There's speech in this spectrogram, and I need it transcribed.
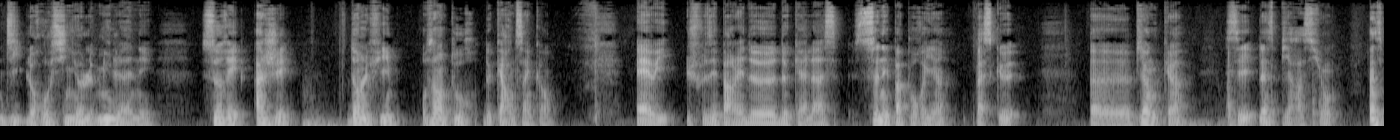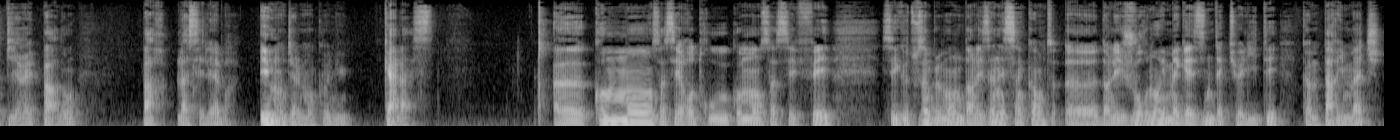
dit le rossignol milanais, serait âgée, dans le film, aux alentours de 45 ans. Eh oui, je vous ai parlé de, de Callas, ce n'est pas pour rien, parce que euh, Bianca, c'est l'inspiration, inspirée, pardon, par la célèbre et mondialement connue Callas. Euh, comment ça s'est retrouvé, comment ça s'est fait? C'est que tout simplement, dans les années 50, euh, dans les journaux et magazines d'actualité comme Paris Match,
